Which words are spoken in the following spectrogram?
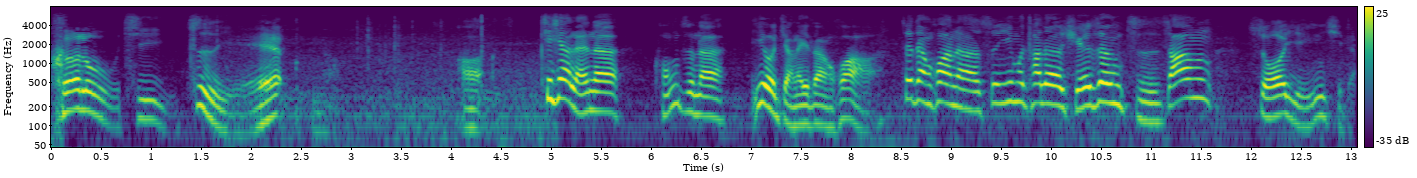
何如其志也？”好，接下来呢，孔子呢又讲了一段话。这段话呢，是因为他的学生子张所引起的。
